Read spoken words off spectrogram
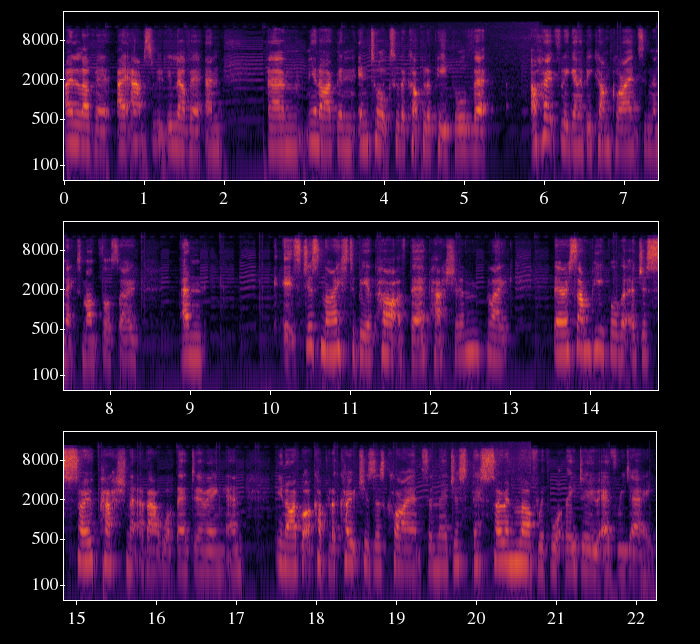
I love it. I absolutely love it. And, um, you know, I've been in talks with a couple of people that are hopefully going to become clients in the next month or so. And it's just nice to be a part of their passion. Like, there are some people that are just so passionate about what they're doing and you know, I've got a couple of coaches as clients and they're just, they're so in love with what they do every day.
